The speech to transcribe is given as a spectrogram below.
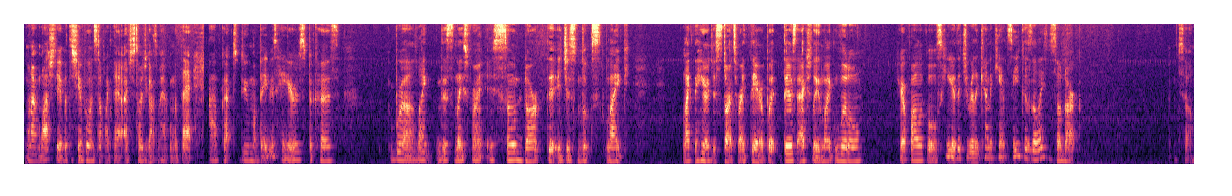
when I washed it with the shampoo and stuff like that I just told you guys what happened with that. I've got to do my baby's hairs because bruh like this lace front is so dark that it just looks like like the hair just starts right there. But there's actually like little hair follicles here that you really kind of can't see because the lace is so dark. So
